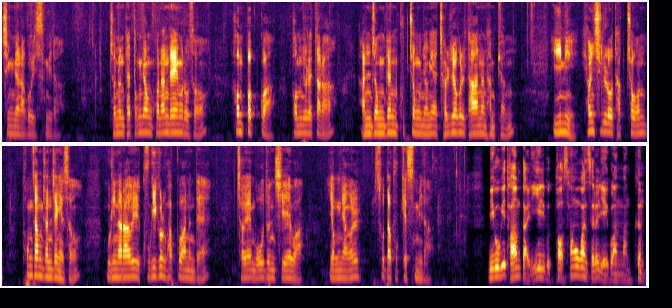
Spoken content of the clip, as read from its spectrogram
직면하고 있습니다. 저는 대통령 권한대행으로서 헌법과 법률에 따라 안정된 국정 운영에 전력을 다하는 한편 이미 현실로 닥쳐온 통상 전쟁에서 우리나라의 국익을 확보하는데 저의 모든 지혜와 역량을 쏟아붓겠습니다. 미국이 다음 달 2일부터 상호 관세를 예고한 만큼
